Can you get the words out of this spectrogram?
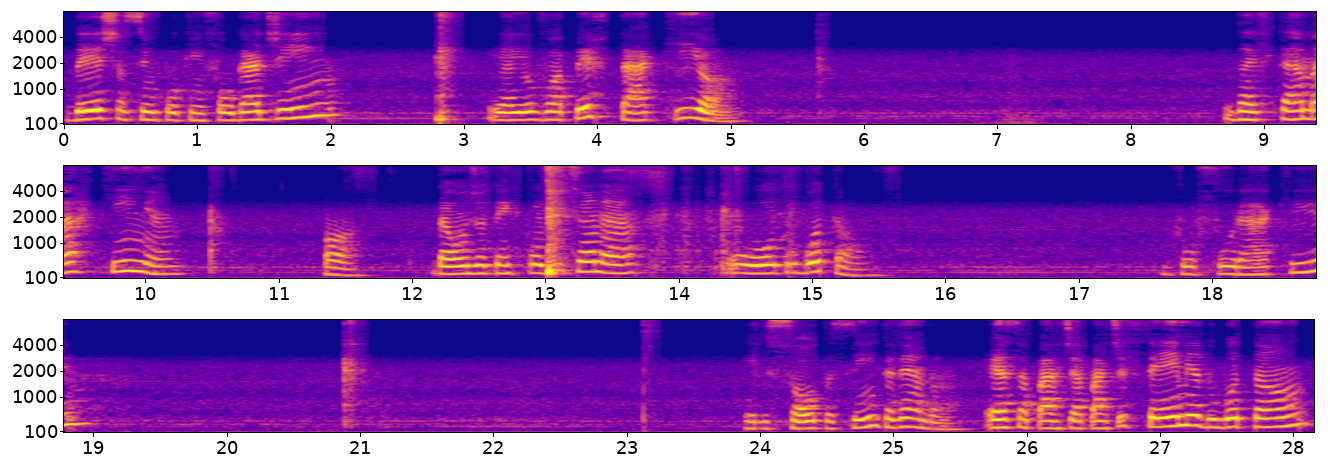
deixa assim um pouquinho folgadinho. E aí eu vou apertar aqui, ó. Vai ficar a marquinha, ó, da onde eu tenho que posicionar o outro botão. Vou furar aqui. Ele solta assim, tá vendo? Essa parte é a parte fêmea do botão.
